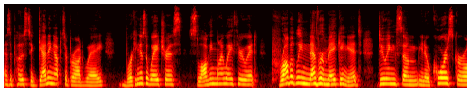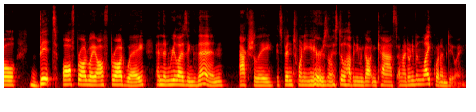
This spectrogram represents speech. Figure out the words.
as opposed to getting up to Broadway, working as a waitress, slogging my way through it, probably never making it, doing some, you know, chorus girl bit off Broadway, off Broadway, and then realizing then, actually, it's been 20 years and I still haven't even gotten cast and I don't even like what I'm doing.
